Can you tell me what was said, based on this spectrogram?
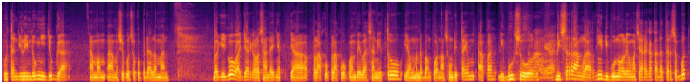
hutan dilindungi juga sama, sama suku-suku pedalaman bagi gue wajar kalau seandainya ya pelaku pelaku pembebasan itu yang menebang pohon langsung ditem apa dibusur Diserang ya. diserang lah artinya dibunuh oleh masyarakat adat tersebut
